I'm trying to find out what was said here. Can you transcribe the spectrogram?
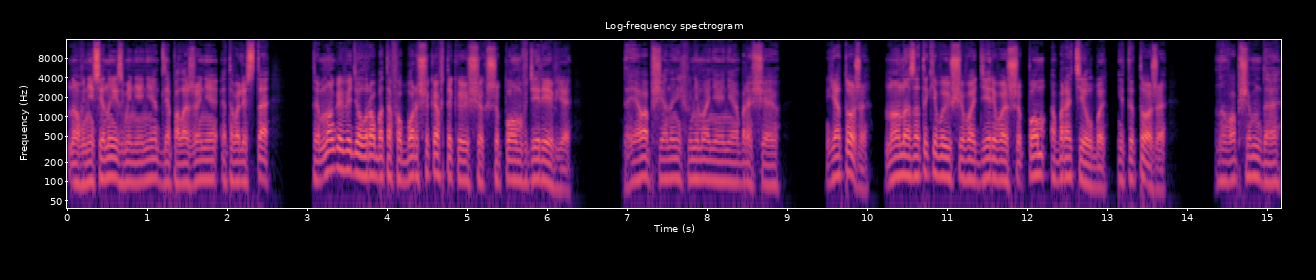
«Но внесены изменения для положения этого листа. Ты много видел роботов-уборщиков, тыкающих шипом в деревья?» «Да я вообще на них внимания не обращаю». «Я тоже, но на затыкивающего дерево шипом обратил бы, и ты тоже». «Ну, в общем, да,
